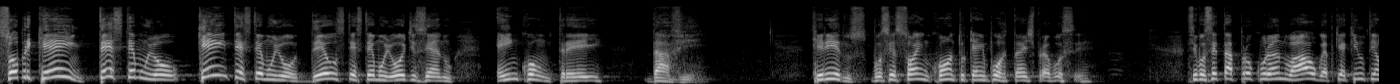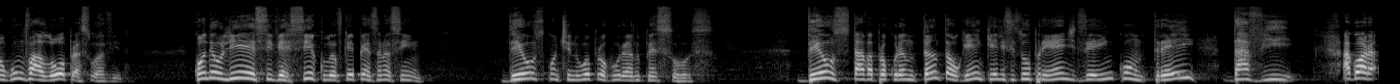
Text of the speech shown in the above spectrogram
sobre quem testemunhou. Quem testemunhou? Deus testemunhou dizendo: Encontrei Davi. Queridos, você só encontra o que é importante para você. Se você está procurando algo, é porque aquilo tem algum valor para a sua vida. Quando eu li esse versículo, eu fiquei pensando assim: Deus continua procurando pessoas. Deus estava procurando tanto alguém que ele se surpreende dizer: Encontrei Davi. Agora,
